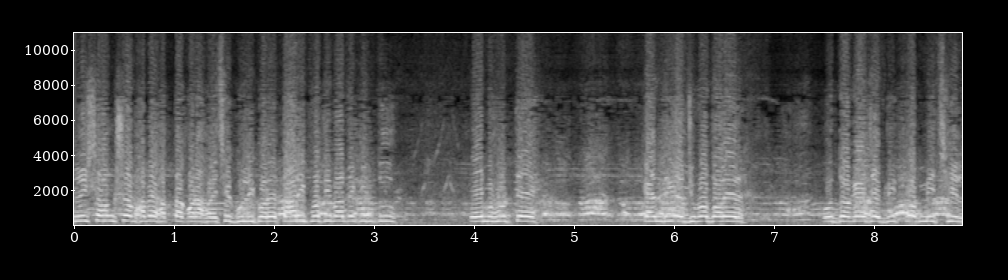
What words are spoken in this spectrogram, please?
নৃশংসভাবে হত্যা করা হয়েছে গুলি করে। তারই প্রতিবাদে কিন্তু এই মুহূর্তে কেন্দ্রীয় যুবদলের উদ্যোগে যে বিক্ষোভ মিছিল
